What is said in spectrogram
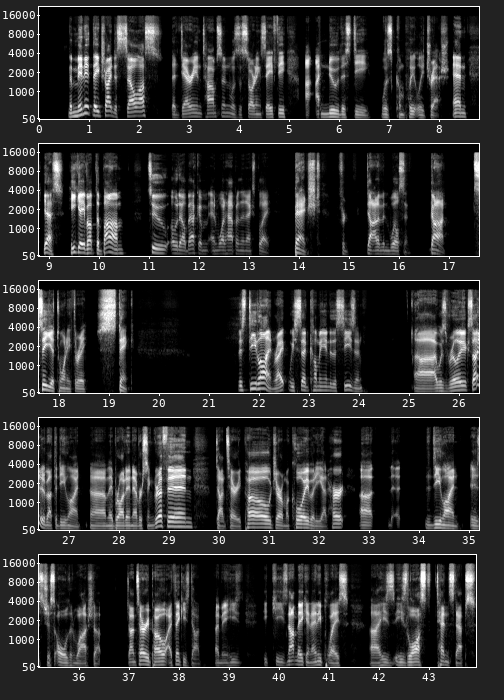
the minute they tried to sell us that Darian Thompson was the starting safety, I, I knew this D was completely trash. And yes, he gave up the bomb to Odell Beckham. And what happened the next play? Benched Donovan Wilson. Gone. See you, 23. Stink. This D line, right? We said coming into the season, uh, I was really excited about the D line. Um, they brought in Everson Griffen, Don Terry Poe, Gerald McCoy, but he got hurt. Uh, the D line is just old and washed up. Dontari Poe, I think he's done. I mean, he's he, he's not making any plays. Uh, he's he's lost ten steps.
